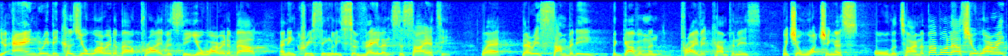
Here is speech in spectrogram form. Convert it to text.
You're angry because you're worried about privacy. You're worried about an increasingly surveillance society where there is somebody, the government, private companies, which are watching us all the time. Above all else, you're worried.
